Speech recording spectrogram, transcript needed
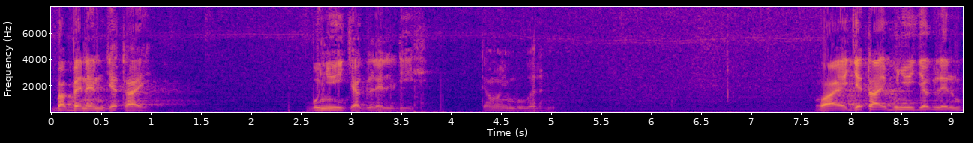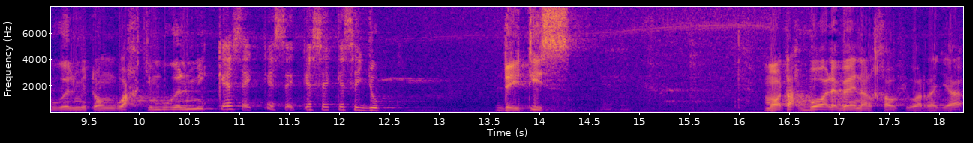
ba beneen jataay bu ñuy jagleel lii te mooy mbugal mi waaye jataay bu ñuy jagleel mbugal mi tong wax ci mbugal mi kese kese kese kese jóg day tiis moo tax boole baynal xawfi war rajaa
